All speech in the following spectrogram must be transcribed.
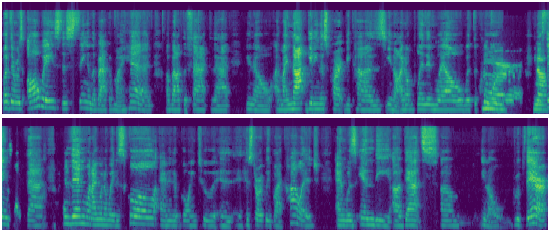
but there was always this thing in the back of my head about the fact that you know, am I not getting this part because, you know, I don't blend in well with the core, mm. You yeah. know, things like that. And then when I went away to school and ended up going to a, a historically black college and was in the uh, dance, um, you know, group there,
